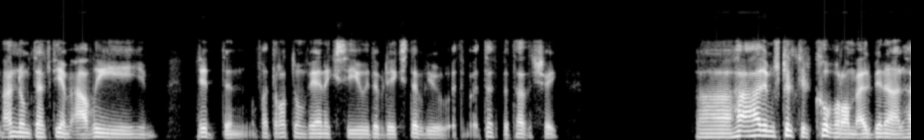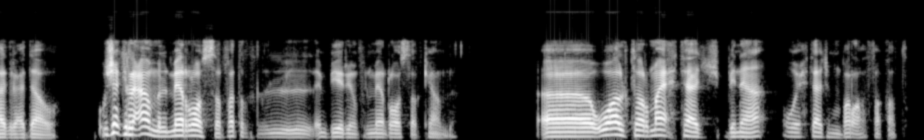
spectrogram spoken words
مع إنهم tag team عظيم جدا وفترتهم في NXT و wXw تثبت هذا الشيء. فهذه مشكلتي الكبرى مع البناء لهذه العداوة. وبشكل عام ال main roster فترة الإمبيريوم في ال main roster كاملة. آه والتر ما يحتاج بناء هو يحتاج مباراة فقط.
